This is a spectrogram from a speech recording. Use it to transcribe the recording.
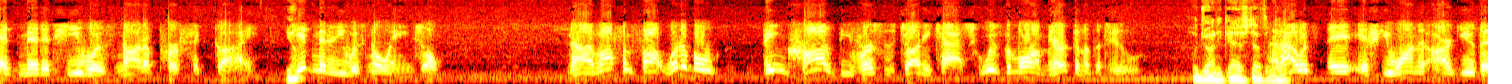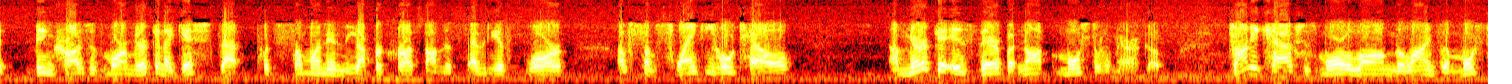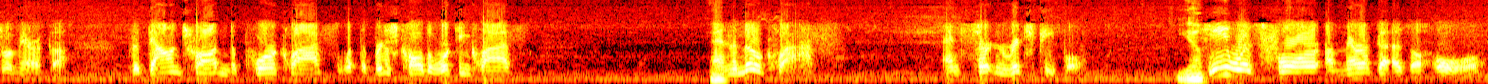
admitted he was not a perfect guy. He admitted he was no angel. Now, I've often thought, what about Bing Crosby versus Johnny Cash? Who was the more American of the two? Well, Johnny Cash definitely. And I would say, if you want to argue that Bing Crosby is more American, I guess that puts someone in the upper crust on the 70th floor of some swanky hotel. America is there, but not most of America. Johnny Cash is more along the lines of most of America. The downtrodden, the poor class, what the British call the working class, and the middle class, and certain rich people. Yep. He was for America as a whole.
